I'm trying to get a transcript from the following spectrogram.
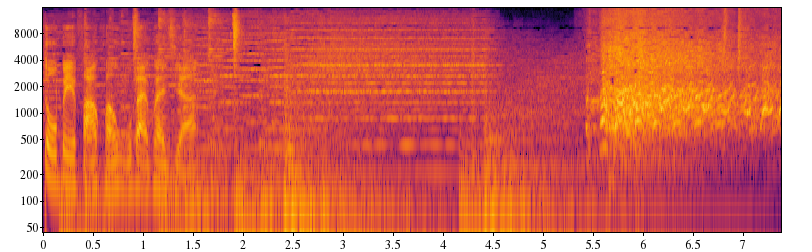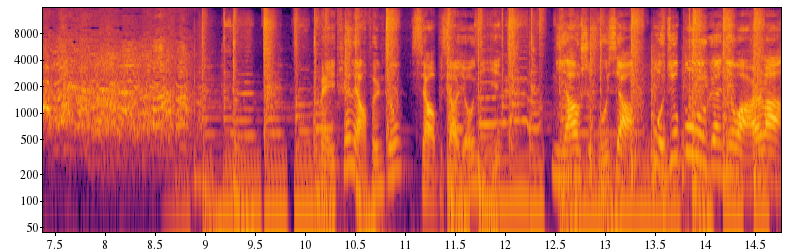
都被罚款五百块钱。每天两分钟，笑不笑由你。你要是不笑，我就不跟你玩了。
